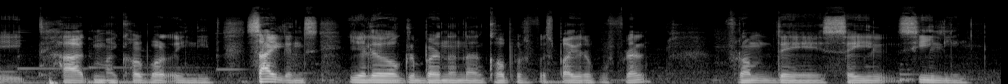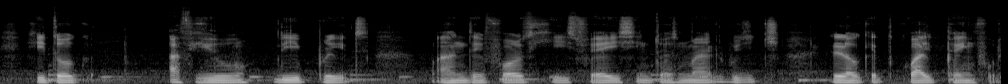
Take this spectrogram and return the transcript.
it had my cardboard in it. Silence! yelled Uncle Vernon and couple of fell from the sail ceiling. He took a few deep breaths and forced his face into a smile which looked quite painful.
